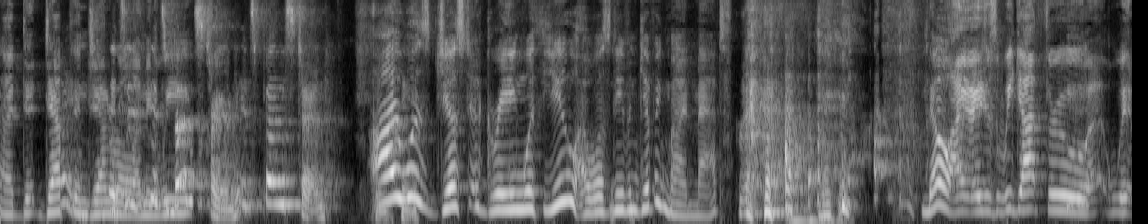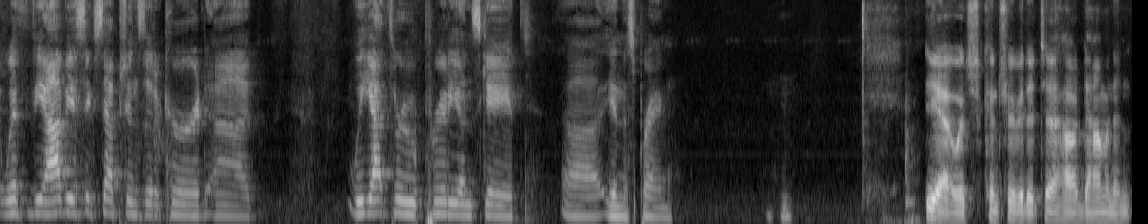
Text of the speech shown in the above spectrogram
Uh, d- depth hey, in general. It's, I mean, it's we. Ben's turn. It's Ben's turn. I was just agreeing with you. I wasn't even giving mine, Matt. no, I, I, just we got through with, with, the obvious exceptions that occurred. Uh, we got through pretty unscathed uh, in the spring. Yeah, which contributed to how dominant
